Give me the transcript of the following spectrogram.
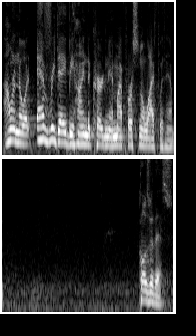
I want to know it every day behind the curtain in my personal life with Him. Close with this.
